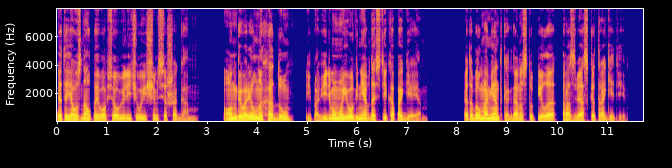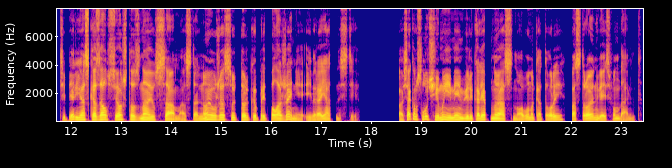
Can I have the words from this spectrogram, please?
Это я узнал по его все увеличивающимся шагам. Он говорил на ходу, и, по-видимому, его гнев достиг апогея. Это был момент, когда наступила развязка трагедии. Теперь я сказал все, что знаю сам, а остальное уже суть только предположения и вероятности. Во всяком случае, мы имеем великолепную основу, на которой построен весь фундамент.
